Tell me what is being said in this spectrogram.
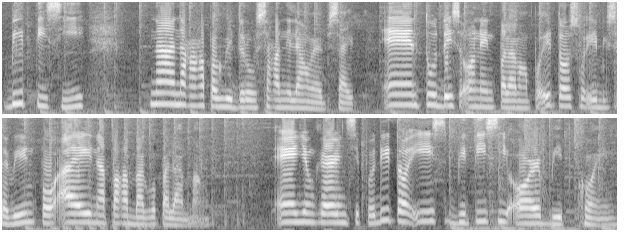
BTC na nakakapag-withdraw sa kanilang website. And 2 days online pa lamang po ito. So, ibig sabihin po ay napakabago pa lamang. And yung currency po dito is BTC or Bitcoin.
